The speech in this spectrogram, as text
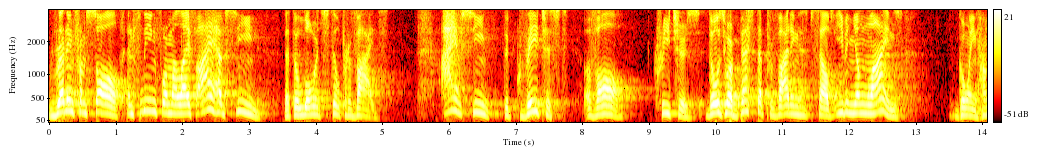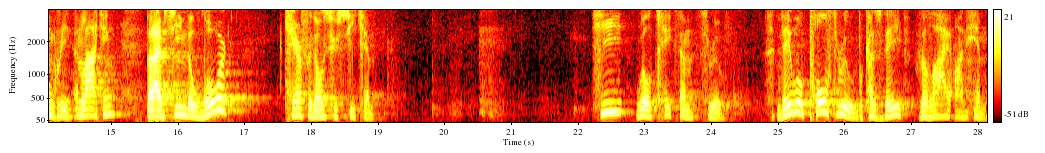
running from Saul, and fleeing for my life, I have seen that the Lord still provides. I have seen the greatest of all creatures, those who are best at providing themselves, even young lions going hungry and lacking. But I've seen the Lord care for those who seek Him. He will take them through. They will pull through because they rely on Him.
